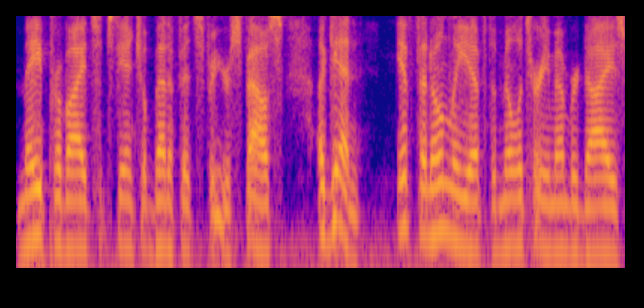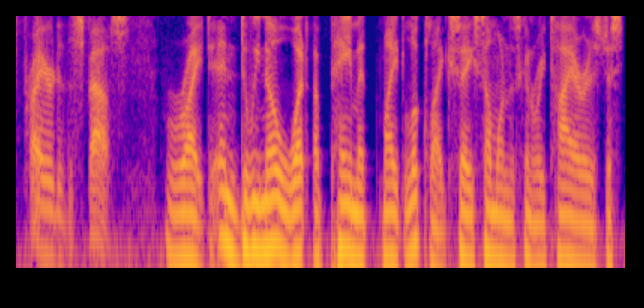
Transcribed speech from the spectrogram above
may provide substantial benefits for your spouse. Again, if and only if the military member dies prior to the spouse. Right. And do we know what a payment might look like? Say someone is going to retire as just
